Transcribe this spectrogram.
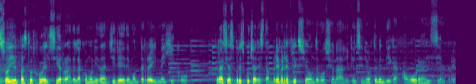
soy el pastor Joel Sierra de la comunidad Jiré de Monterrey, México. Gracias por escuchar esta breve reflexión devocional y que el Señor te bendiga ahora y siempre.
